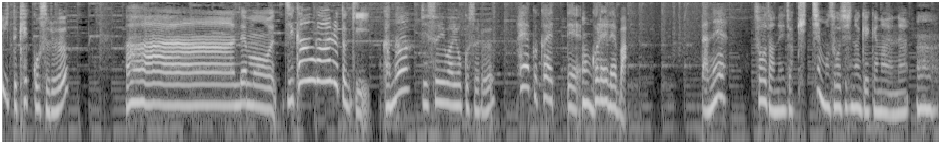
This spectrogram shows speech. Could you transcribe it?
理って結構する？あー、でも、時間がある時かな。自炊はよくする？早く帰ってうん来れれば。だね。そうだね。じゃあキッチンも掃除しなきゃいけないよね。うん。う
